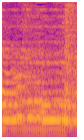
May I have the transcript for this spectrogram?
thousand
